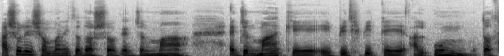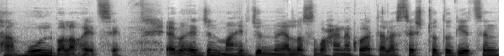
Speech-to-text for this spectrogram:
আসলে সম্মানিত দর্শক, একজন মা, একজন মাকে এই পৃথিবীতে আল উম তথা মূল বলা হয়েছে। এবং একজন মায়ের জন্য আল্লাহ সুবাহানা তাআলা শ্রেষ্ঠত্ব দিয়েছেন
